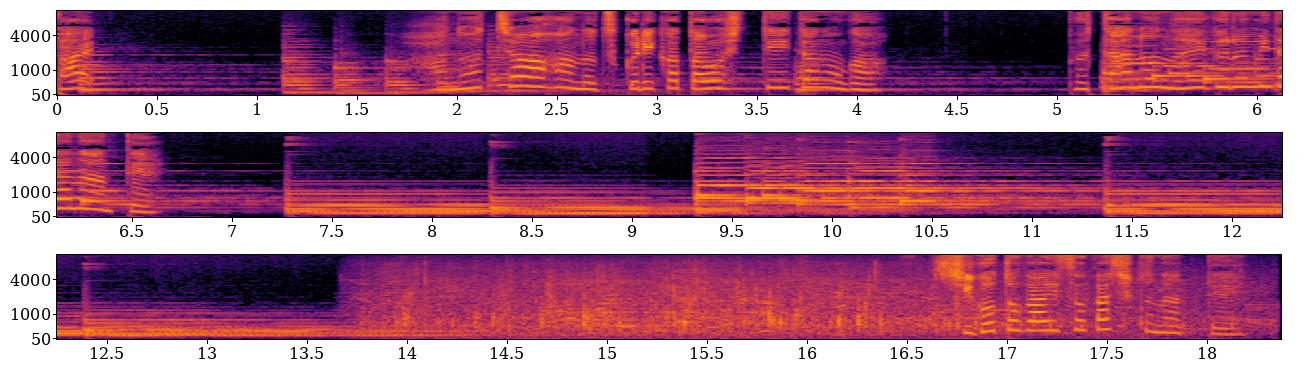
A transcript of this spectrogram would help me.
ぱい。あのチャーハンの作り方を知っていたのが豚のぬいぐるみだなんて。仕事が忙しくなって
